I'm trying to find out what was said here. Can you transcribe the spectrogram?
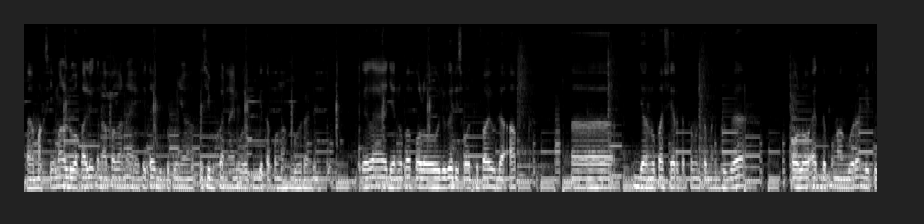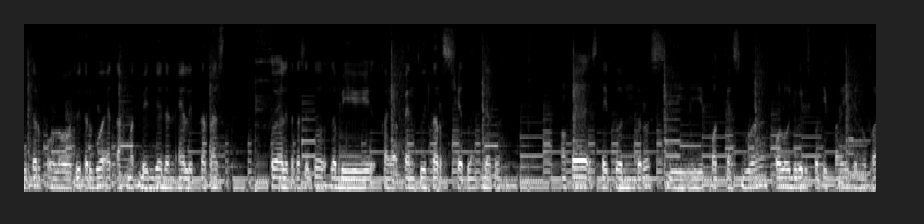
Uh, maksimal dua kali kenapa? Karena ya kita juga punya kesibukan lain walaupun kita pengangguran ya. Oke lah jangan lupa follow juga di Spotify udah up. Uh, jangan lupa share ke teman-teman juga follow at the pengangguran di Twitter follow Twitter gue at Ahmad Benja dan Elite Trust. Itu Elite Trust itu lebih kayak fan Twitter shit like that lah. Oke okay, stay tune terus di podcast gue follow juga di Spotify jangan lupa.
